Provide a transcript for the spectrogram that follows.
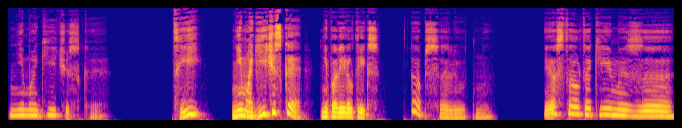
не магическое». «Ты не магическое?» — не поверил Трикс. «Абсолютно. Я стал таким из-за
